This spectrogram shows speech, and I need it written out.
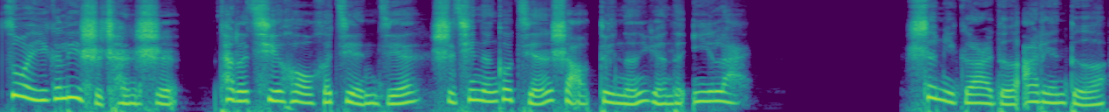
作为一个历史城市，它的气候和简洁使其能够减少对能源的依赖。圣米格尔德阿连德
